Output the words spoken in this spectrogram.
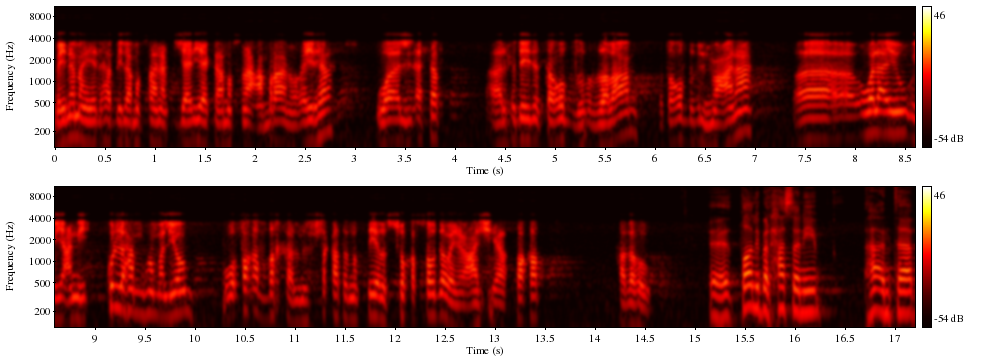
بينما يذهب إلى مصانع تجارية كمصنع عمران وغيرها. وللأسف الحديدة تغض في الظلام وتغض في المعاناة آه ولا يعني كل همهم اليوم هو فقط ضخ المشتقات النفطية للسوق السوداء وانعاشها فقط. هذا هو. آه، طالب الحسني ها أنت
